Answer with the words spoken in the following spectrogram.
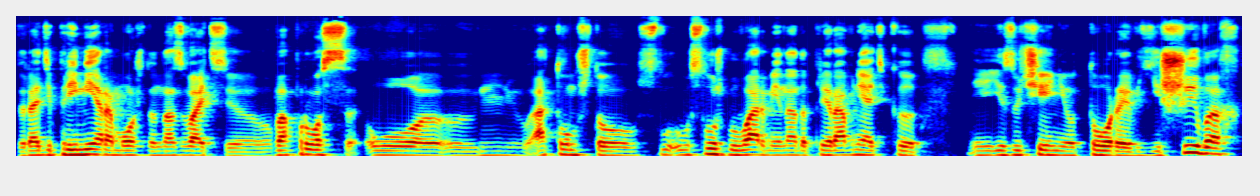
Ради примера можно назвать э, вопрос о, о том, что службу в армии надо приравнять к изучению Торы в Ешивах,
